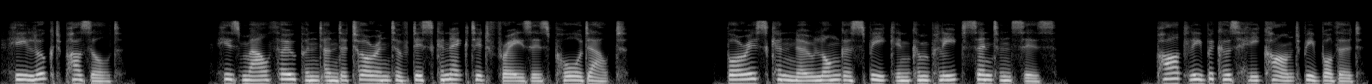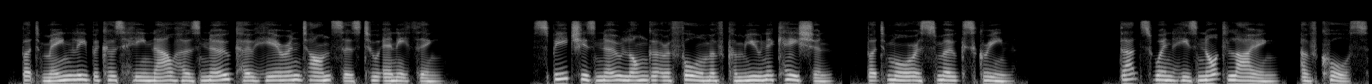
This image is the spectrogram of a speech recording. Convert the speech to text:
He looked puzzled. His mouth opened and a torrent of disconnected phrases poured out. Boris can no longer speak in complete sentences. Partly because he can't be bothered, but mainly because he now has no coherent answers to anything. Speech is no longer a form of communication, but more a smokescreen. That's when he's not lying, of course.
